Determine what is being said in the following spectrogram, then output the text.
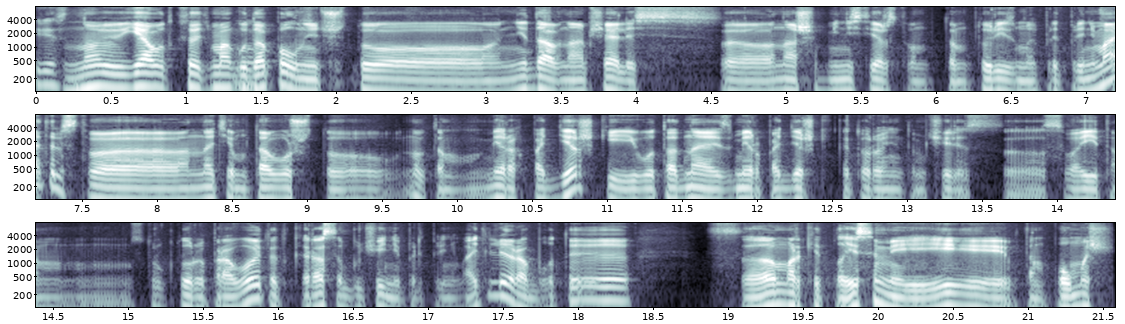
интересно. Ну, я вот, кстати, могу Вот. дополнить, что недавно общались с э, нашим Министерством там, туризма и предпринимательства на тему того, что, ну, там, мерах поддержки, и вот одна из мер поддержки, которую они там через э, свои там структуры проводят, это как раз обучение предпринимателей работы с маркетплейсами и там помощь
